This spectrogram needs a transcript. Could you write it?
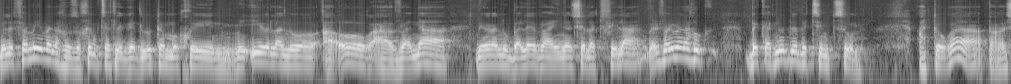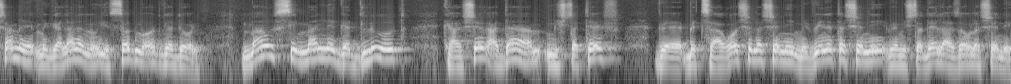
ולפעמים אנחנו זוכים קצת לגדלות המוחין, מאיר לנו האור, ההבנה, מאיר לנו בלב העניין של התפילה, ולפעמים אנחנו בקטנות ובצמצום. התורה, הפרשה מגלה לנו יסוד מאוד גדול. מהו סימן לגדלות כאשר אדם משתתף בצערו של השני, מבין את השני ומשתדל לעזור לשני.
